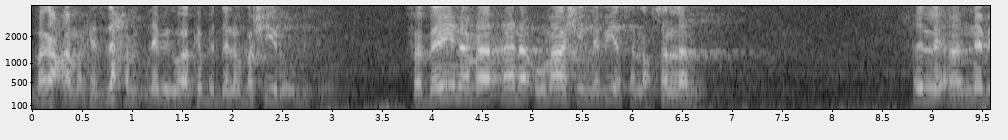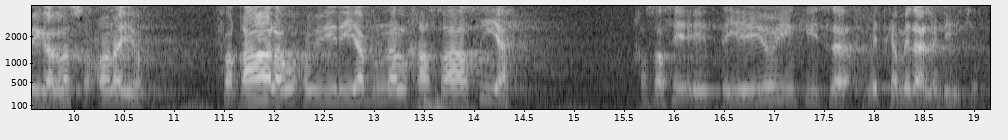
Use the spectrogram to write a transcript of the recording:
Magacaa marka zaxm nebiga waa ka bedelo bashiir u bixiyey. Fabaynamaa ana umaashi nabiya sal ll ly slam xilli aan nebiga la soconayo faqaala wuxuu yidhi yabna alkhasaasiya. Khasaasiya ayeeyooyinkiisa mid kamidaa la dhihi jiray.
